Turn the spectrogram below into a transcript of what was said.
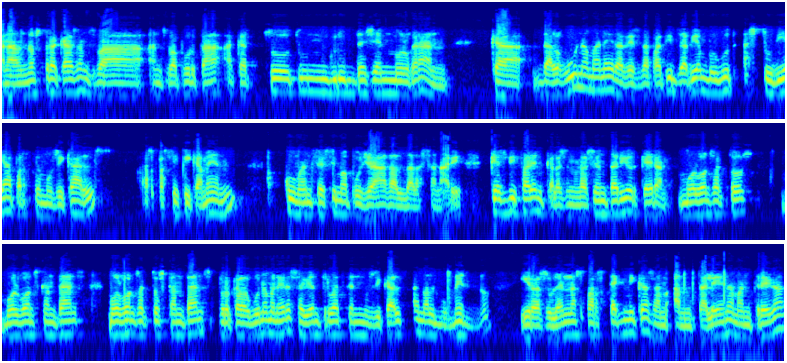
En el nostre cas ens va, ens va portar a que tot un grup de gent molt gran que d'alguna manera des de petits havien volgut estudiar per fer musicals, específicament, comencéssim a pujar a dalt de l'escenari. Que és diferent que la generació anterior, que eren molt bons actors, molt bons cantants, molt bons actors cantants, però que d'alguna manera s'havien trobat fent musicals en el moment, no? I resolent les parts tècniques amb, amb talent, amb entrega,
